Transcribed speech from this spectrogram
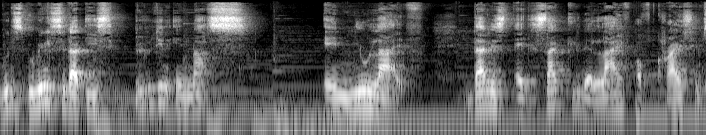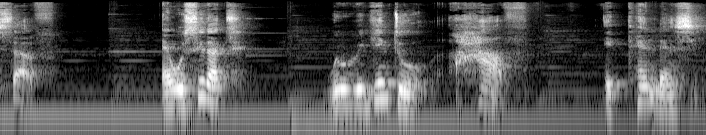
We to see that He's building in us a new life. That is exactly the life of Christ Himself. And we see that we will begin to have a tendency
